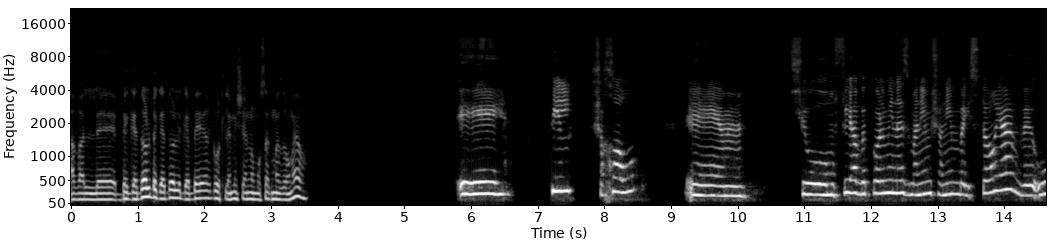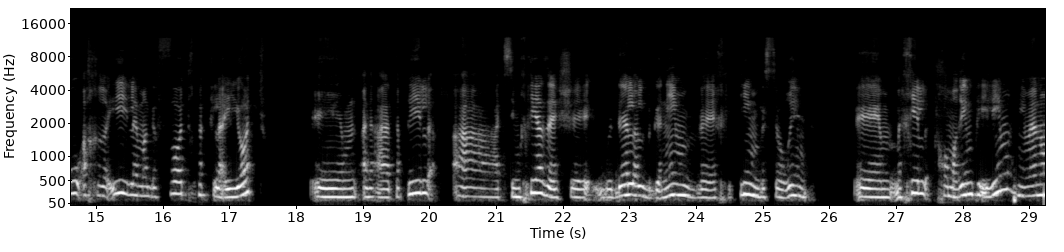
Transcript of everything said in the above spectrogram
אבל אה, בגדול בגדול לגבי ארגות, למי שאין לו מושג מה זה אומר? פיל שחור, שהוא מופיע בכל מיני זמנים שונים בהיסטוריה, והוא אחראי למגפות חקלאיות. אמ, הטפיל הצמחי הזה שגודל על דגנים וחיטים ושעורים אמ, מכיל חומרים פעילים, ממנו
